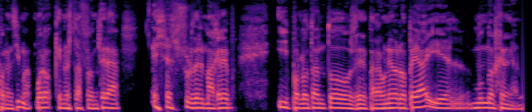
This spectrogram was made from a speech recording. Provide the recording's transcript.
por encima. Bueno, que nuestra frontera es el sur del Magreb y por lo tanto para la Unión Europea y el mundo en general.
